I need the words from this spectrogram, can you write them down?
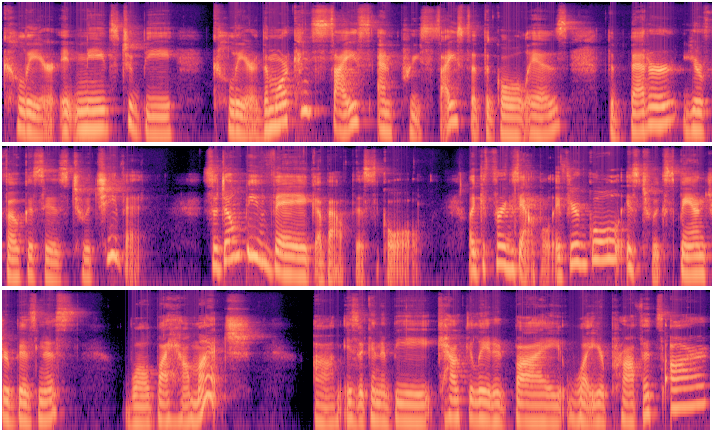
clear. It needs to be clear. The more concise and precise that the goal is, the better your focus is to achieve it. So don't be vague about this goal. Like, for example, if your goal is to expand your business, well, by how much? Um, is it going to be calculated by what your profits are?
